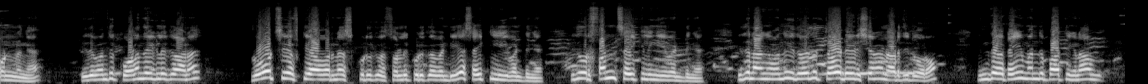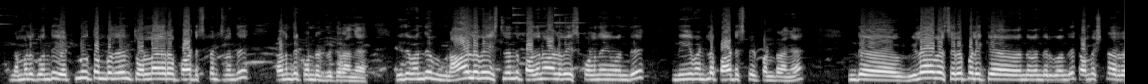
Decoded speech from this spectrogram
ஒன்றுங்க இது வந்து குழந்தைகளுக்கான ரோட் சேஃப்டி அவேர்னஸ் கொடுக்க சொல்லிக் கொடுக்க வேண்டிய சைக்கிள் ஈவெண்ட்டுங்க இது ஒரு ஃபன் சைக்கிளிங் ஈவெண்ட்டுங்க இது நாங்கள் வந்து இது வந்து தேர்ட் எடிஷனாக நடத்திட்டு வரோம். இந்த டைம் வந்து பார்த்தீங்கன்னா நம்மளுக்கு வந்து எட்நூற்றம்பதுலேருந்து தொள்ளாயிரம் பார்ட்டிசிபென்ட்ஸ் வந்து கலந்து கொண்டுட்டு இருக்கிறாங்க இது வந்து நாலு வயசுலேருந்து பதினாலு வயசு குழந்தைங்க வந்து இந்த ஈவெண்ட்டில் பார்ட்டிசிபேட் பண்ணுறாங்க இந்த விழாவை சிறப்பளிக்க வந்து வந்திருக்கு வந்து கமிஷனர்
